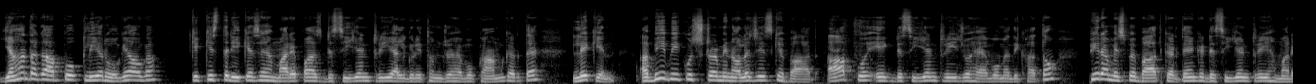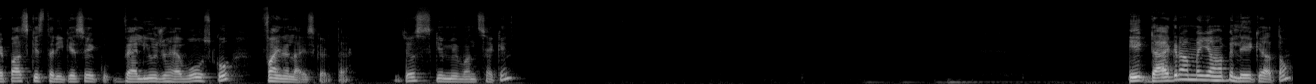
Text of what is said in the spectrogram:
यहाँ तक आपको क्लियर हो गया होगा कि किस तरीके से हमारे पास डिसीज़न ट्री एल्गोरिथम जो है वो काम करता है। लेकिन अभी भी कुछ टर्मिनोलॉजीज के बाद आपको एक डिसीज़न ट्री जो है वो मैं दिखाता हूँ। फिर हम इस पर बात करते हैं कि डिसीज़न ट्री हमारे पास किस तरीके से वैल्यू जो है वो उसको फाइनलाइज करता है। Just give me one second एक डायग्राम मैं यहाँ पे लेके आता हूँ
